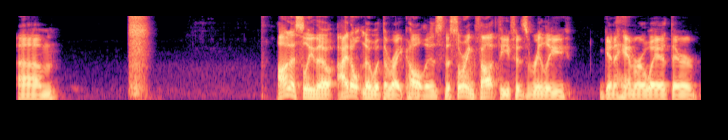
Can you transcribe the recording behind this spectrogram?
Um, honestly though, I don't know what the right call is. The Soaring Thought Thief is really gonna hammer away at their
